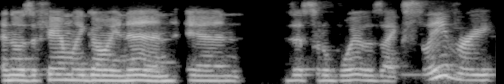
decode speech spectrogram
and there was a family going in and this little boy was like slavery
